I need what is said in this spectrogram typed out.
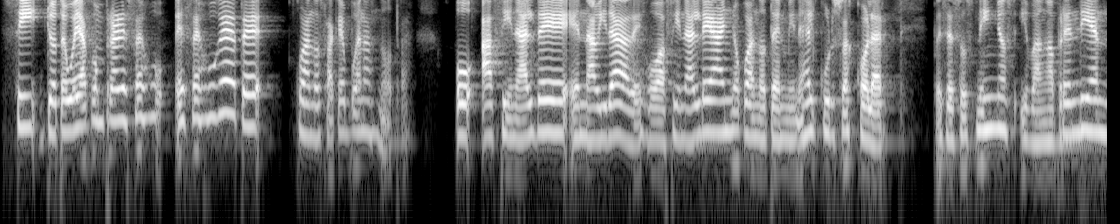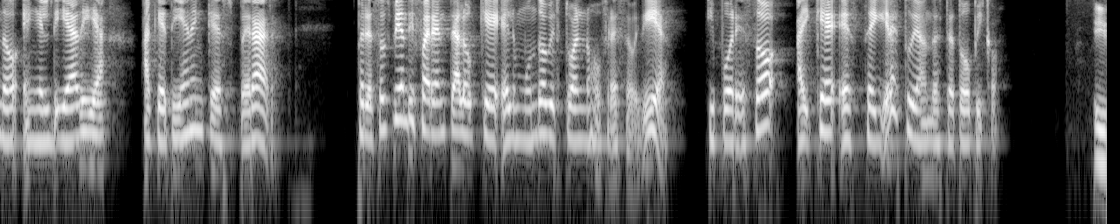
sí, yo te voy a comprar ese, ese juguete cuando saques buenas notas. O a final de en Navidades o a final de año cuando termines el curso escolar. Pues esos niños iban aprendiendo en el día a día a qué tienen que esperar. Pero eso es bien diferente a lo que el mundo virtual nos ofrece hoy día. Y por eso hay que seguir estudiando este tópico. Y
